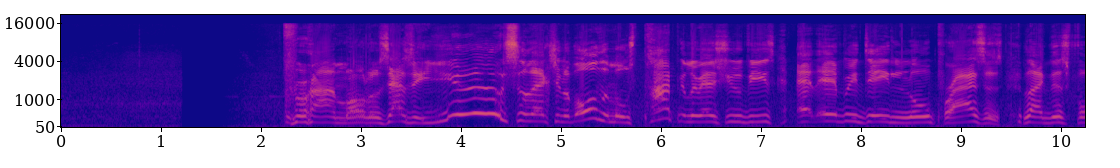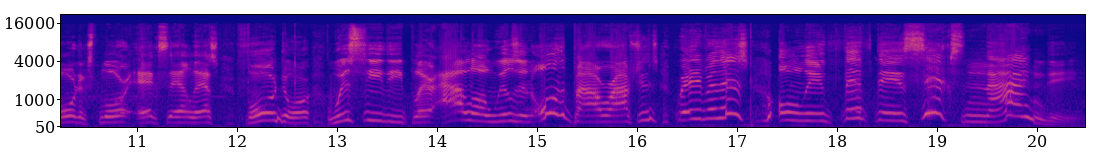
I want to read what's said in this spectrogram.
Prime Autos has a huge selection of all the most popular SUVs at everyday low prices, like this Ford Explorer XLS four-door with CD player, alloy wheels, and all the power options. Ready for this? Only $56.90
